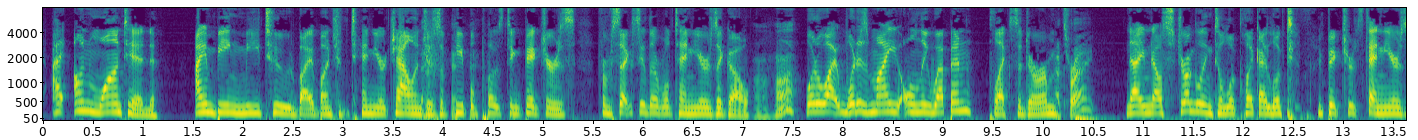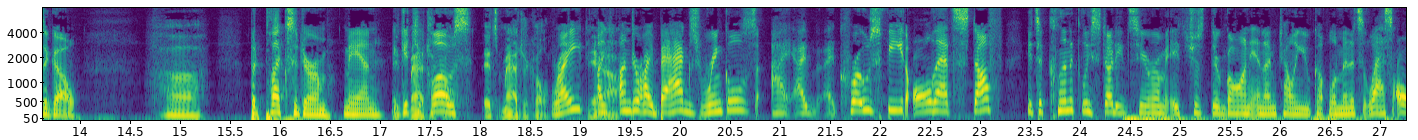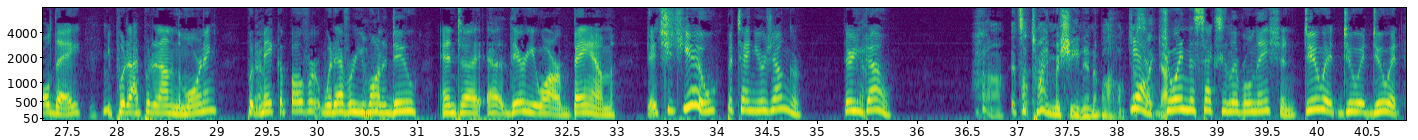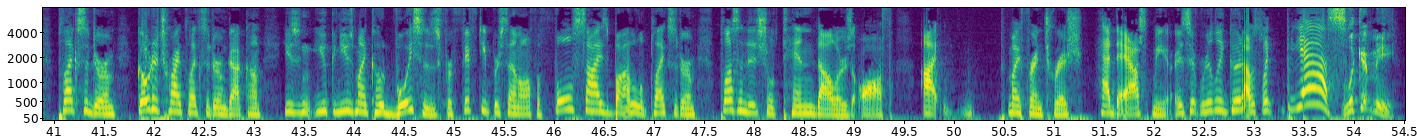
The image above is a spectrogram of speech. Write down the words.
I unwanted. I am being me too'd by a bunch of 10 year challenges of people posting pictures from sexy liberal 10 years ago. Uh-huh. What do I? What is my only weapon? Plexiderm. That's right. Now I'm now struggling to look like I looked at my pictures 10 years ago. but Plexiderm, man, it gets you close It's magical, right? Yeah. Like under eye bags, wrinkles, I, I, I, crow's feet, all that stuff. It's a clinically studied serum. It's just they're gone, and I'm telling you, a couple of minutes. It lasts all day. Mm-hmm. You put I put it on in the morning, put makeup over it, whatever you want to do, and uh, uh, there you are. Bam! It's just you, but ten years younger. There you go. Uh, it's a time machine in a bottle. Just yeah, like that. join the sexy liberal nation. Do it, do it, do it. Plexiderm. Go to tryplexiderm.com. Using, you can use my code VOICES for 50% off a full size bottle of Plexiderm plus an additional $10 off. I, my friend Trish had to ask me, is it really good? I was like, yes. Look at me.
